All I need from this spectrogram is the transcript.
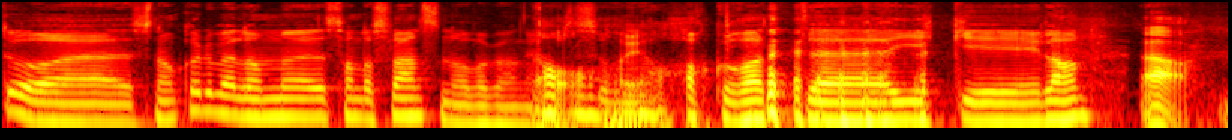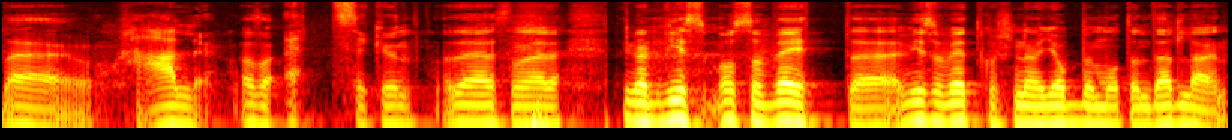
Da eh, snakker du vel om uh, Sander Svendsen-overgangen, Ja, som ja. akkurat eh, gikk i land. Ja, det er jo herlig. Altså ett sekund. Det er sånn her, det er klart Vi som også vet eh, Vi som vet hvordan det er å jobbe mot en deadline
